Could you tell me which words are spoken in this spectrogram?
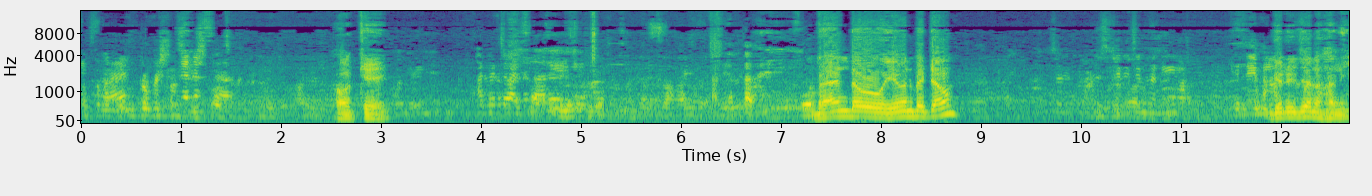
కొంతమంది professionals తీసుకోవాలి, sir. ఓకే అది ఎంత బ్రాండ్ ఏమని పెట్టాం గిరిజన్ హనీ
